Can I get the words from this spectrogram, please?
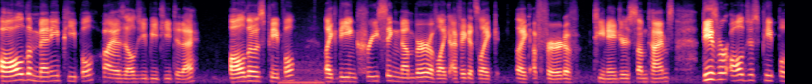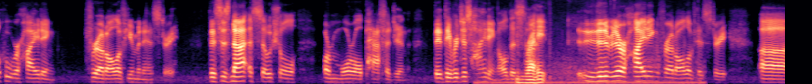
all the many people who as LGBT today, all those people, like the increasing number of like I think it's like like a third of teenagers sometimes, these were all just people who were hiding throughout all of human history. This is not a social or moral pathogen. They, they were just hiding all this time. Right. They- They're hiding throughout all of history. Uh,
